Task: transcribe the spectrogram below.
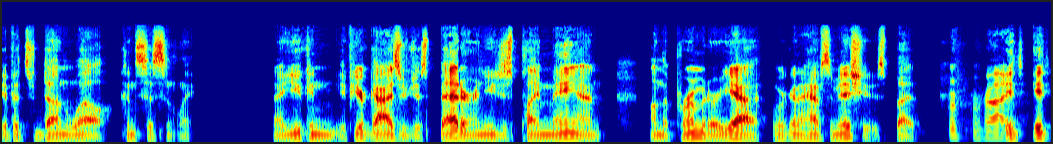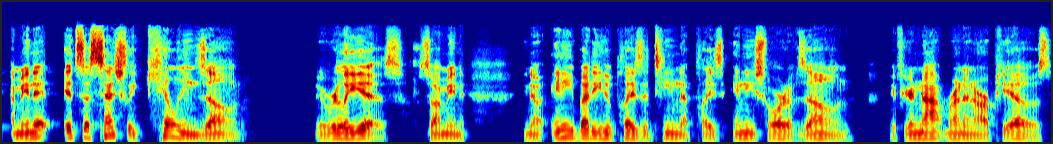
if it's done well consistently. Now you can if your guys are just better and you just play man on the perimeter yeah we're going to have some issues but right. it, it i mean it, it's essentially killing zone. It really is. So i mean you know anybody who plays a team that plays any sort of zone if you're not running rpos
